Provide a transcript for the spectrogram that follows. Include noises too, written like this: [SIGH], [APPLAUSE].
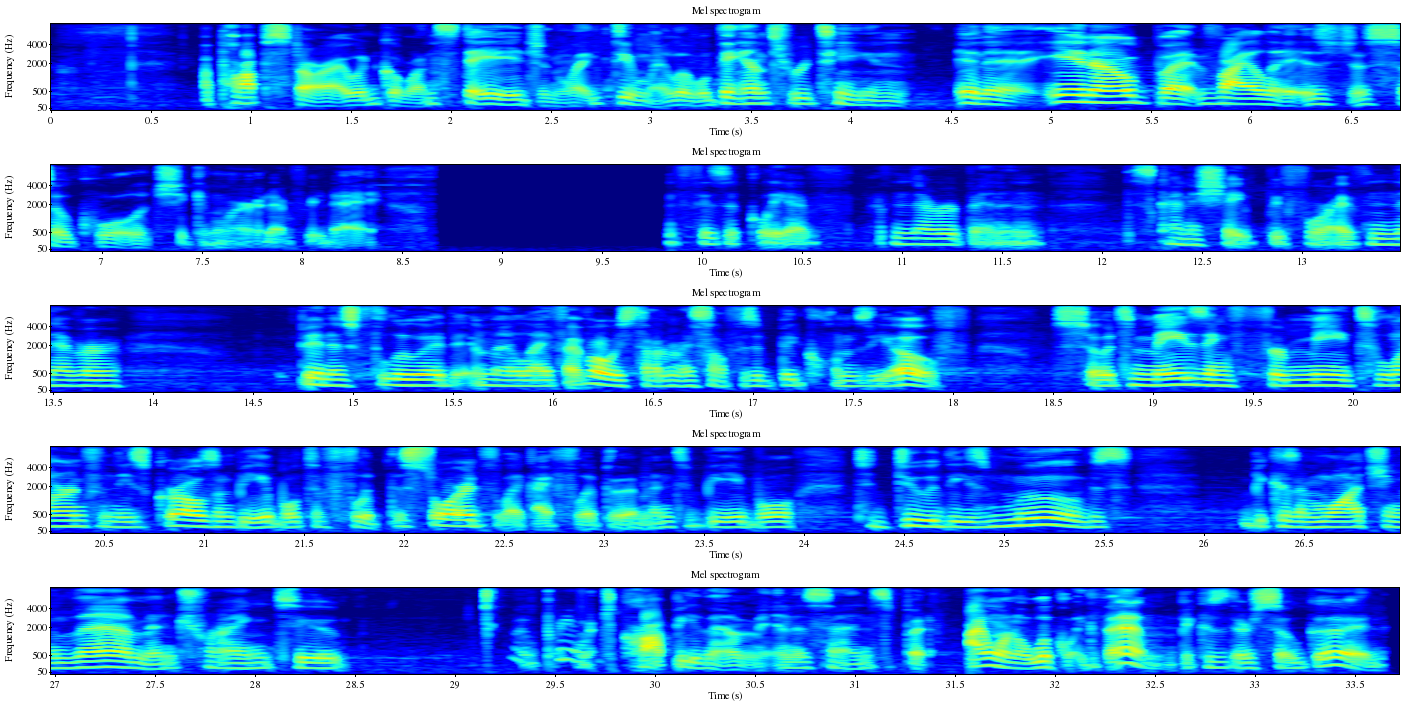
a pop star, I would go on stage and like do my little dance routine in it, you know, but Violet is just so cool that she can wear it every day. Physically, I've, I've never been in this kind of shape before. I've never been as fluid in my life. I've always thought of myself as a big clumsy oaf. So it's amazing for me to learn from these girls and be able to flip the swords like I flipped them and to be able to do these moves because I'm watching them and trying to pretty much copy them in a sense, but I want to look like them because they're so good.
